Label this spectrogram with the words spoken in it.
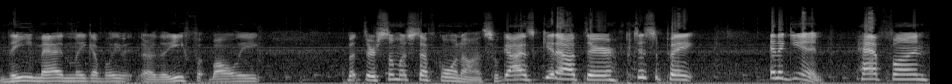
the Madden League, I believe, it, or the E Football League. But there's so much stuff going on. So, guys, get out there, participate, and again, have fun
